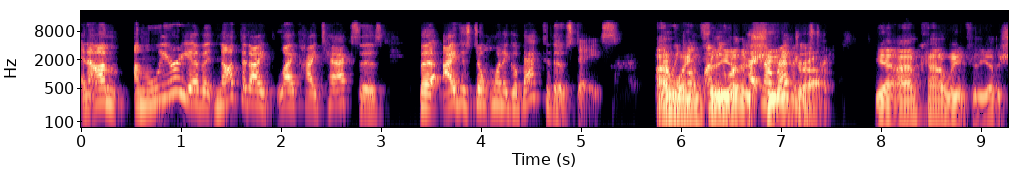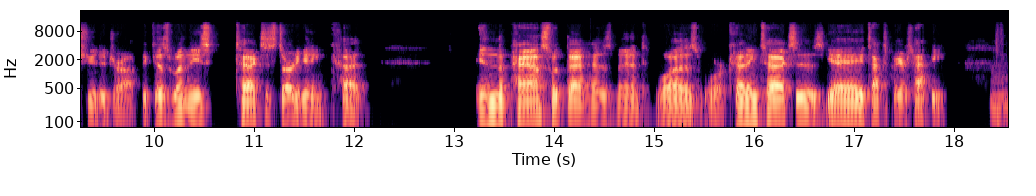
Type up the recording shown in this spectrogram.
And I'm I'm leery of it, not that I like high taxes, but I just don't want to go back to those days. I'm waiting for I mean, the other shoe to drop. Streams. Yeah, I'm kind of waiting for the other shoe to drop because when these taxes started getting cut, in the past, what that has meant was we're cutting taxes, yay, taxpayers happy. Mm-hmm.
